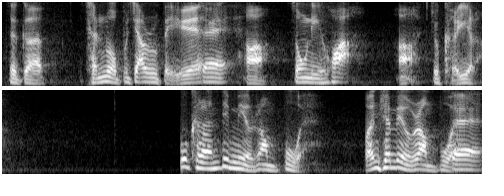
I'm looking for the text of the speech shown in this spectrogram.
这个承诺不加入北约，对啊，中立化啊就可以了。乌克兰并没有让步哎，完全没有让步哎，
